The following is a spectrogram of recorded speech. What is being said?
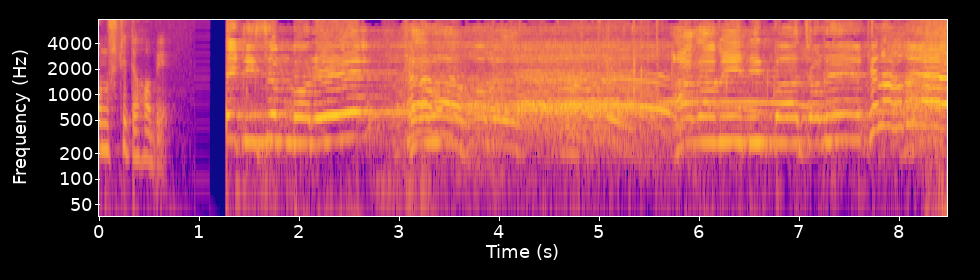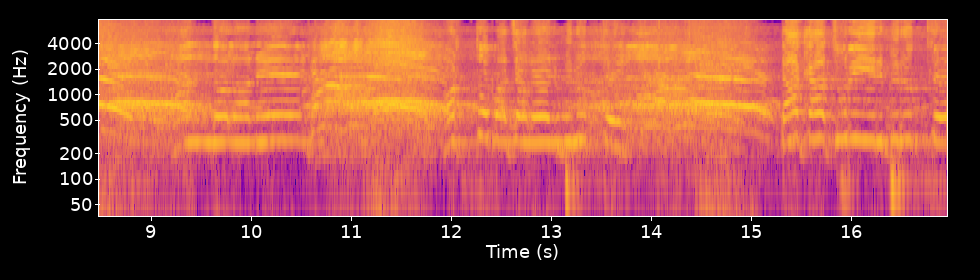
অনুষ্ঠিত হবে। ডিসেম্বরে খেলা হবে। আগামী নির্বাচনে খেলা হবে। আন্দোলনে অর্থ পাচারের বিরুদ্ধে টাকা চুরির বিরুদ্ধে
